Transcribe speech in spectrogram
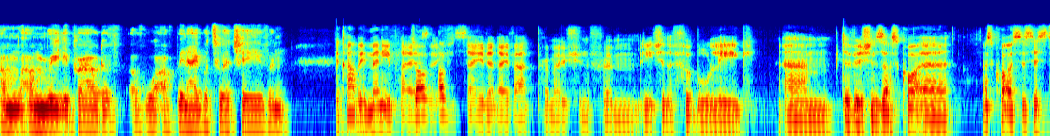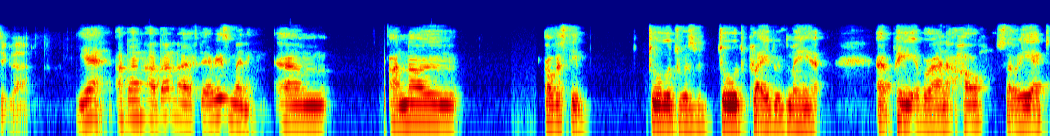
I'm I'm really proud of of what I've been able to achieve and there can't be many players so that I've, can say that they've had promotion from each of the football league um, divisions. That's quite a that's quite a statistic. That. Yeah, I don't I don't know if there is many. Um, I know, obviously, George was George played with me at, at Peterborough and at Hull, so he had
